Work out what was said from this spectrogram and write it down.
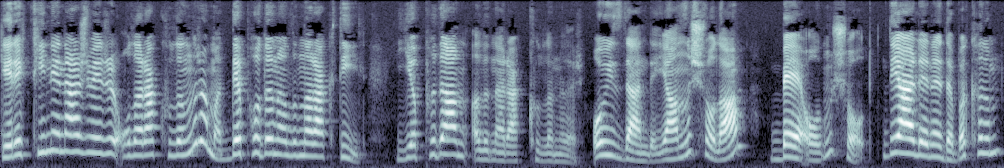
Gerektiğinde enerji verici olarak kullanılır ama depodan alınarak değil, yapıdan alınarak kullanılır. O yüzden de yanlış olan B olmuş oldu. Diğerlerine de bakalım.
